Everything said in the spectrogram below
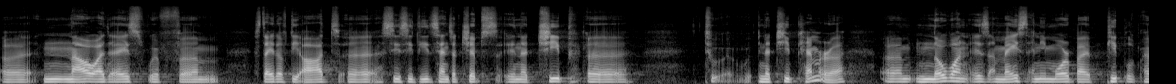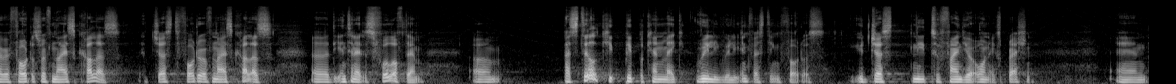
Uh, nowadays, with um, state-of-the-art uh, CCD sensor chips in a cheap uh, to, in a cheap camera, um, no one is amazed anymore by people by photos with nice colors. It's just photo of nice colors. Uh, the internet is full of them. Um, but still, people can make really, really interesting photos. You just need to find your own expression. And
